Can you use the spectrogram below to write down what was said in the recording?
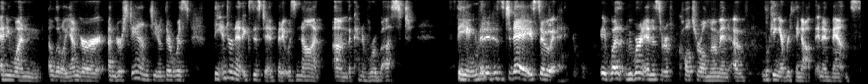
anyone a little younger understands, you know, there was the internet existed, but it was not um, the kind of robust thing that it is today. So it was we weren't in a sort of cultural moment of looking everything up in advance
